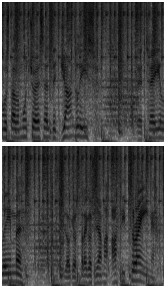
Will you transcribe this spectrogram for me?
Gustado mucho es el de Junglies de Tailim. Lo que os traigo se llama Acid Train.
